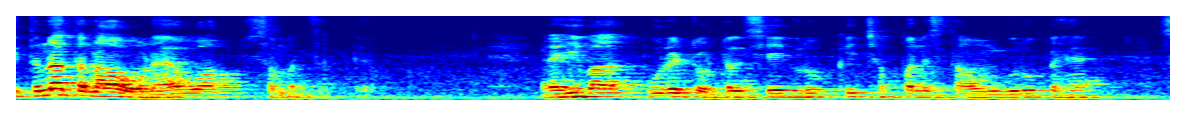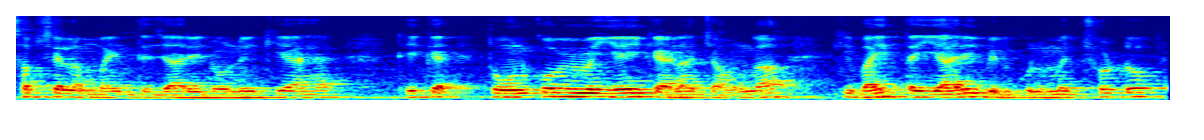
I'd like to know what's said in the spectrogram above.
कितना तनाव होना है वो आप समझ सकते हो। रही बात पूरे टोटल सी ग्रुप की, छप्पन सतावन ग्रुप है। सबसे लंबा इंतज़ार इन्होंने किया है, ठीक है? तो उनको भी मैं यही कहना चाहूँगा कि भाई, तैयारी बिल्कुल मत छोड़ो।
